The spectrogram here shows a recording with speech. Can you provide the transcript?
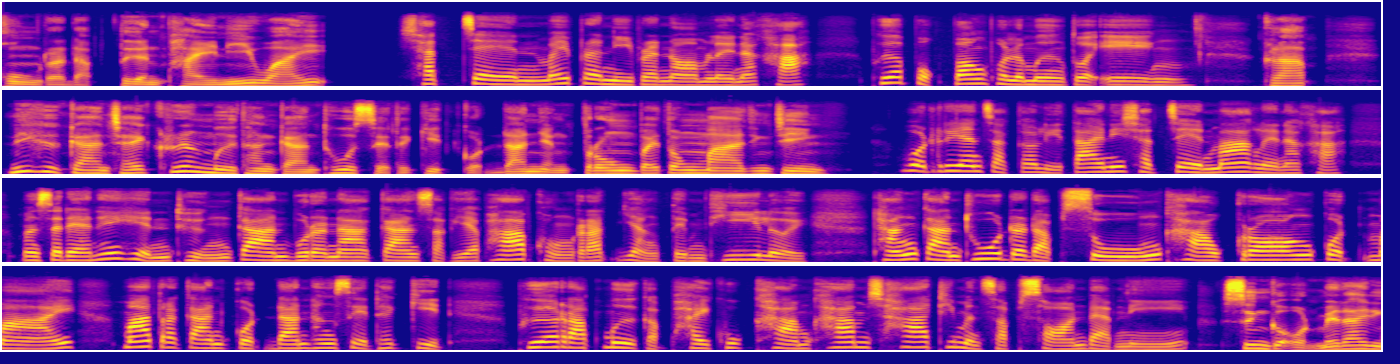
คงระดับเตือนภัยนี้ไว้ ชัดเจนไม่ประนีประนอมเลยนะคะ เพื่อปกป้องพลเมืองตัวเอง ครับ นี่คือการใช้เครื่องมือทางการทูตเศรษฐกิจกดดันอย่างตรงไปตรงมาจริงๆ บทเรียนจากเกาหลีใต้นี่ชัดเจนมากเลยนะคะ มันแสดงให้เห็นถึงการบูรณาการศักยภาพของรัฐอย่างเต็มที่เลย ทั้งการทูตระดับสูง ข่าวกรอง กฎหมาย มาตรการกดดันทางเศรษฐกิจ เพื่อรับมือกับภัยคุกคามข้ามชาติที่มันซับซ้อนแบบนี้ ซึ่งก็อดไม่ได้จ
